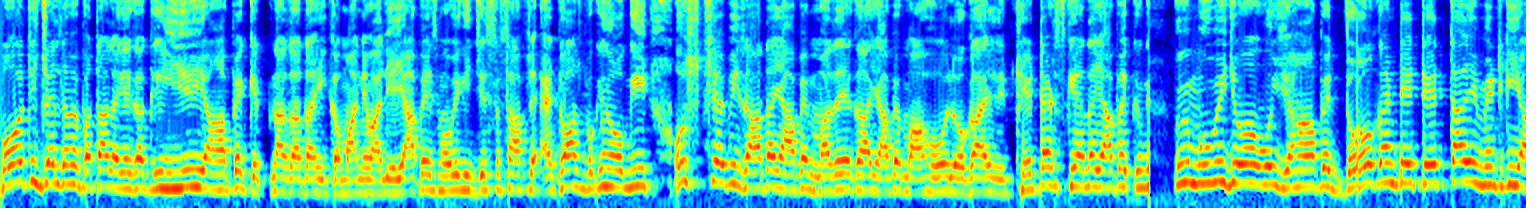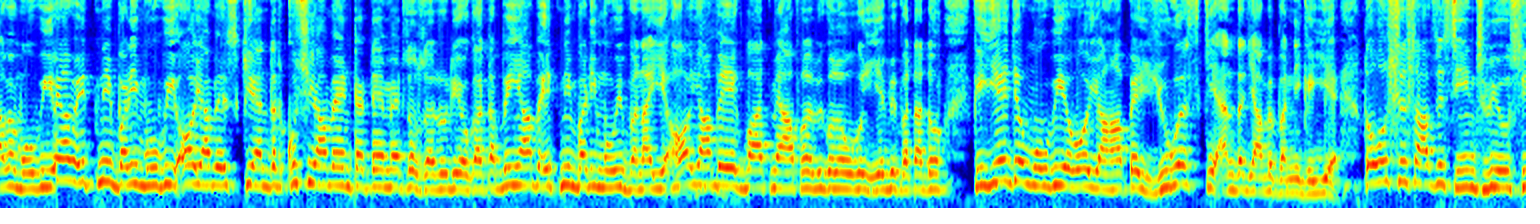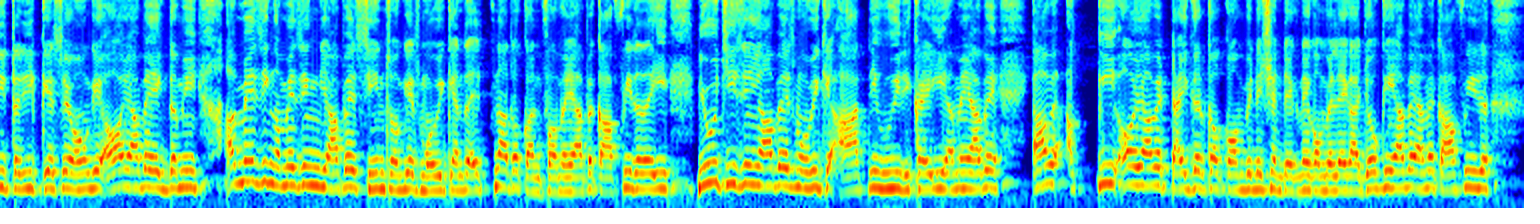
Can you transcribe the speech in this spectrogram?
बहुत ही जल्द हमें पता लगेगा कि ये यहाँ पे कितना ज़्यादा ही कमाने वाली है। यहाँ पे इस मूवी की जिस हिसाब से एडवांस बुकिंग होगी, उससे भी ज़्यादा यहाँ पे मज़े का, यहाँ पे माहौल होगा थिएटर्स के अंदर यहाँ पे क्योंकि मूवी जो है वो यहाँ पे दो घंटे तैतालीस मिनट की यहाँ पे मूवी है यहाँ इतनी बड़ी मूवी और यहाँ पे इसके अंदर कुछ यहाँ पे एंटरटेनमेंट तो ज़रूरी होगा तभी यहाँ पे इतनी बड़ी मूवी बनाई है और यहाँ पे एक बात मैं आप सभी को लोगों को ये भी बता दूँ कि ये जो मूवी है वो यहाँ पे यूएस के अंदर यहाँ पे बनी गई है तो उस हिसाब से सीन्स भी उसी तरीके से होंगे और यहाँ पे एकदम ही अमेजिंग अमेजिंग यहाँ पे सीन्स होंगे इस मूवी के अंदर इतना तो कन्फर्म है यहाँ पे काफ़ी ज़्यादा ही न्यू चीज़ें यहाँ पे इस मूवी के आती हुई दिखाई हमें यहाँ पे यहाँ पे की और यहाँ पे टाइगर का कॉम्बिनेशन देखने को मिलेगा जो कि यहाँ पे हमें काफ़ी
